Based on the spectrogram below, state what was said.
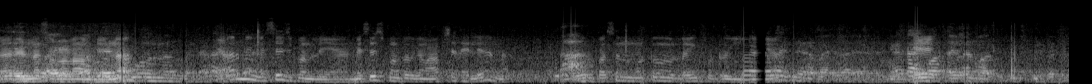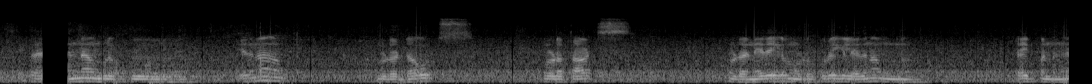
வேறு என்ன சொல்லலாம் அப்படின்னா யாருமே மெசேஜ் பண்ணலையே. மெசேஜ் பண்ணுறதுக்கான ஆப்ஷனே இல்லையா என்ன? ஒரு பர்சன் மட்டும் லைவ் போட்டிருக்கீங்க என்ன உங்களுக்கு எதனா உங்களோட டவுட்ஸ் உங்களோட தாட்ஸ் உங்களோட நிறைகள் உங்களோட குறைகள் எதனா ஒன்று டைப் பண்ணுங்க.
